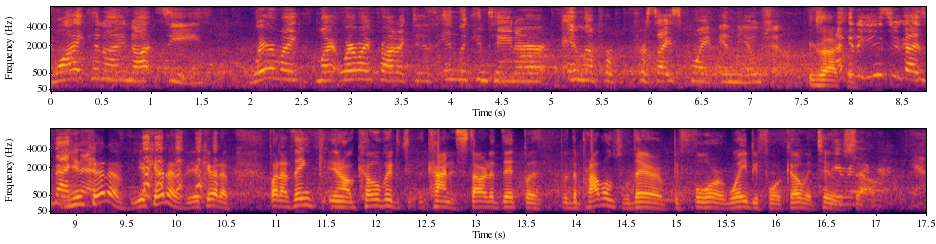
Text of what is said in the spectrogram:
why can I not see where my, my where my product is in the container in the pre- precise point in the ocean? Exactly. I could have used you guys back You then. could have, you could have, you could have. But I think you know, COVID kind of started it, but but the problems were there before, way before COVID too. Really so. were. Yeah.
